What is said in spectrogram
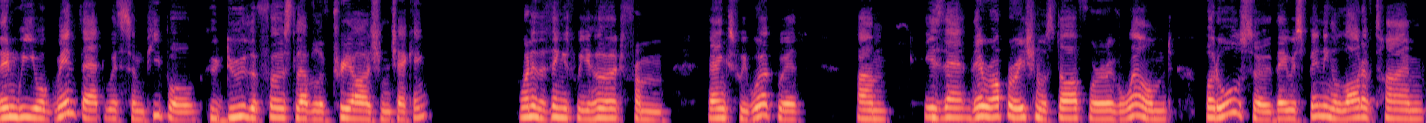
Then we augment that with some people who do the first level of triage and checking. One of the things we heard from banks we work with um, is that their operational staff were overwhelmed, but also they were spending a lot of time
